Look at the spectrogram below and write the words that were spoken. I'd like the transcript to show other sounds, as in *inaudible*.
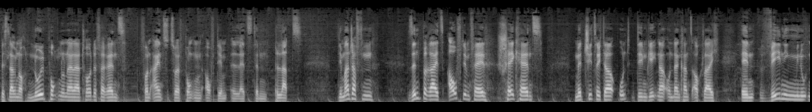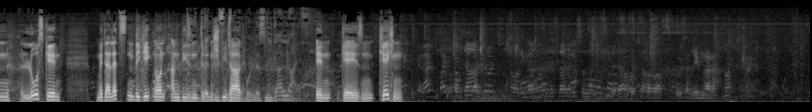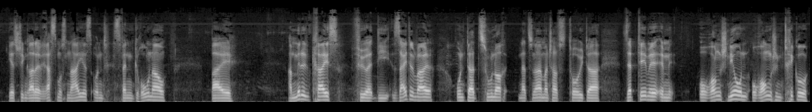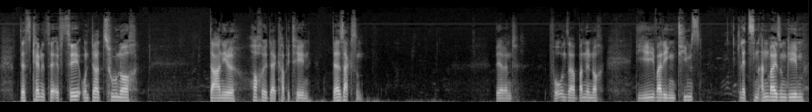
bislang noch 0 Punkten und einer Tordifferenz von 1 zu 12 Punkten auf dem letzten Platz. Die Mannschaften sind bereits auf dem Feld. Shake Hands mit Schiedsrichter und dem Gegner und dann kann es auch gleich in wenigen Minuten losgehen mit der letzten Begegnung an diesem dritten Spieltag in Gelsenkirchen. Jetzt stehen gerade Rasmus Nayes und Sven Gronau bei am Mittelkreis für die Seitenwahl und dazu noch Nationalmannschaftstorhüter Septeme im orange, neon-orangen Trikot des Chemnitzer FC und dazu noch Daniel Hoche, der Kapitän der Sachsen. Während vor unserer Bande noch die jeweiligen Teams letzten Anweisungen geben.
